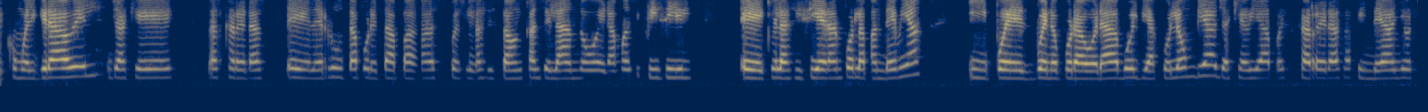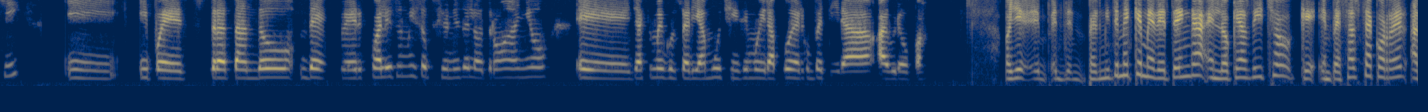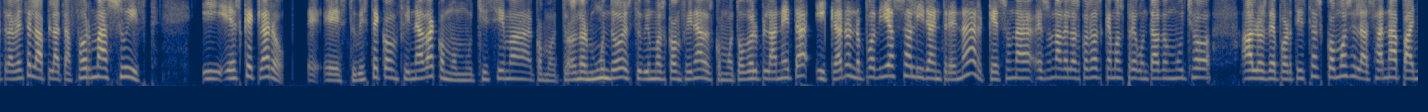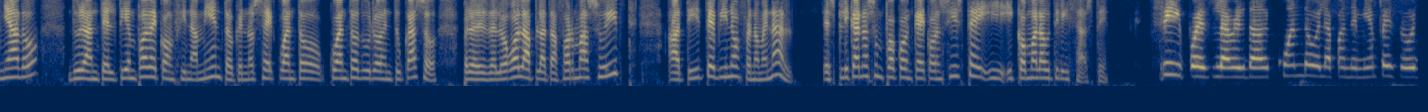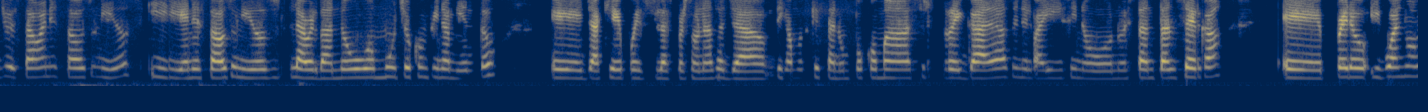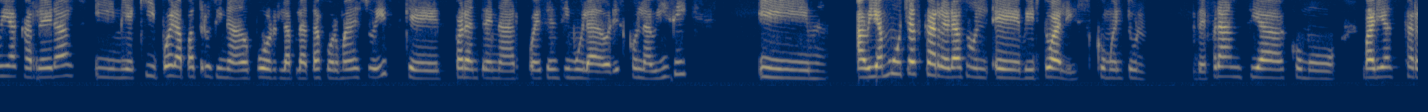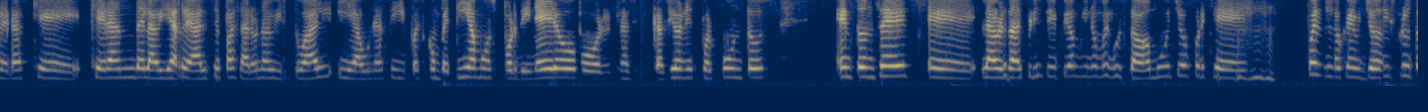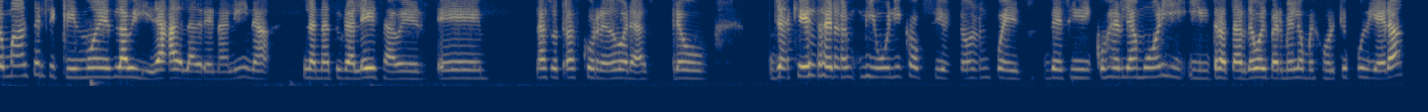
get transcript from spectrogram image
como el Gravel, ya que las carreras de ruta por etapas pues las estaban cancelando, era más difícil eh, que las hicieran por la pandemia. Y pues bueno, por ahora volví a Colombia, ya que había pues carreras a fin de año aquí. Y, y pues tratando de ver cuáles son mis opciones el otro año, eh, ya que me gustaría muchísimo ir a poder competir a, Europa. Oye, eh, permíteme que me detenga en lo que has dicho, que empezaste a correr a través de la plataforma Swift. Y es que, claro, e, estuviste confinada como muchísima, como todo el mundo, estuvimos confinados como todo el planeta y claro, no podías salir a entrenar, que es una, es una de las cosas que hemos preguntado mucho a los deportistas, cómo se las han apañado durante el tiempo de confinamiento, que no sé cuánto, cuánto duró en tu caso, pero desde luego la plataforma Swift a ti te vino fenomenal. Explícanos un poco en qué consiste y cómo la utilizaste. Sí, pues la verdad, cuando la pandemia empezó, yo estaba en Estados Unidos y en Estados Unidos, la verdad, no hubo mucho confinamiento, eh, ya que pues las personas allá, digamos que están un poco más regadas en el país y no, no están tan cerca, eh, pero igual no había carreras y mi equipo era patrocinado por la plataforma de Swift, que es para entrenar pues en simuladores con la bici y había muchas carreras eh, virtuales como el Tour de Francia, como varias carreras que, eran de la vida real se pasaron a virtual y aún así pues competíamos por dinero, por clasificaciones, por puntos. Entonces, eh, la verdad al principio a mí no me gustaba mucho porque pues lo que yo disfruto más del ciclismo es la habilidad, la adrenalina, la naturaleza, ver eh, las otras corredoras, pero ya que esa era mi única opción, pues decidí cogerle amor y, tratar de volverme lo mejor que pudiera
